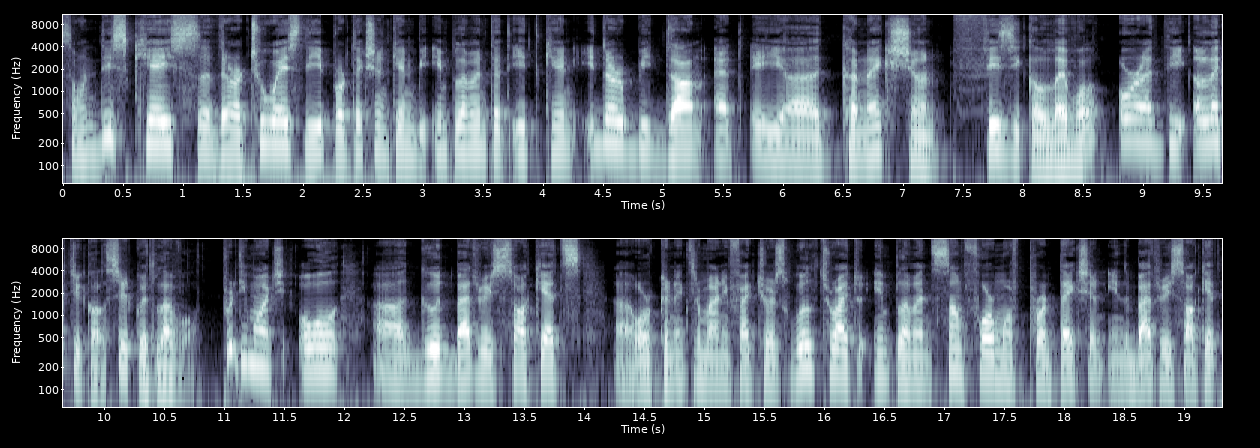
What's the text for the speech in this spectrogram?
So in this case, uh, there are two ways the protection can be implemented. It can either be done at a uh, connection physical level or at the electrical circuit level. Pretty much all uh, good battery sockets uh, or connector manufacturers will try to implement some form of protection in the battery socket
